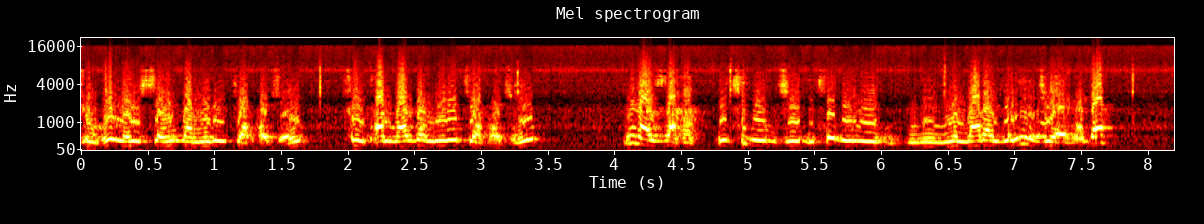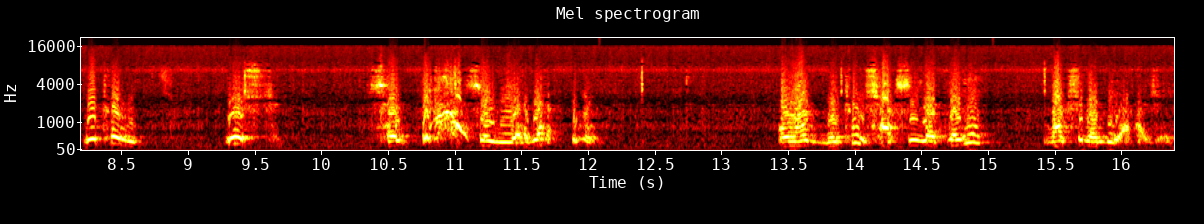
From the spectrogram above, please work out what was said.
cumhur meclislerinden mürit yapacağım, sultanlardan mürit yapacağım. Biraz daha 2000. 2000 yıllara gelinceye kadar bütün üst sev seviyede olan bütün şahsiyetleri Nakşibendi yapacağım.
